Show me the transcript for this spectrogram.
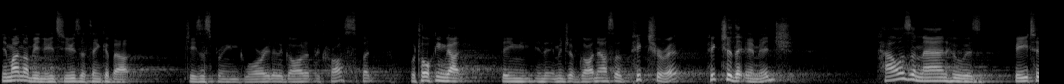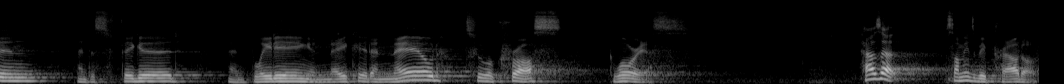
It might not be new to you to think about Jesus bringing glory to the God at the cross, but we're talking about being in the image of God now. So picture it, picture the image. How is a man who is beaten and disfigured and bleeding and naked and nailed to a cross glorious? How's that something to be proud of?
